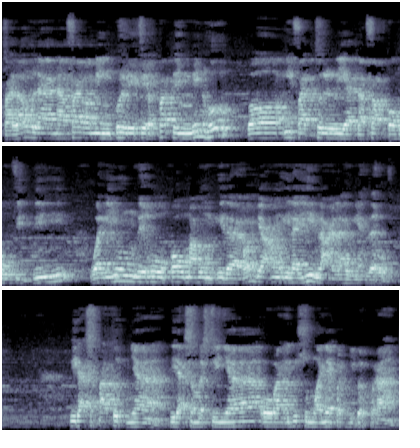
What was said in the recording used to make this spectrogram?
Falaula nafara min kulli firqatin minhum Ta'ifatul liyatafaqahu fid din waliyunziru qaumahum idza raja'u ilaihim la'allahum yahdharun. Tidak sepatutnya, tidak semestinya orang itu semuanya pergi berperang,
